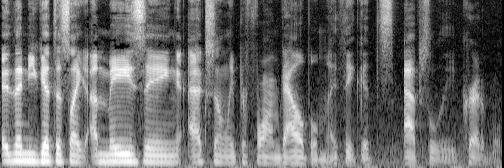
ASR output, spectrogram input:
and then you get this like amazing excellently performed album. I think it's absolutely incredible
